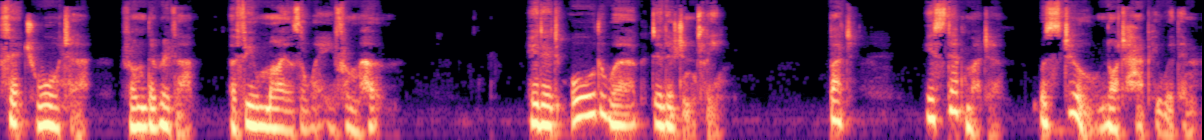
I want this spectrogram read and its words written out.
fetch water from the river a few miles away from home. He did all the work diligently, but his stepmother was still not happy with him.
